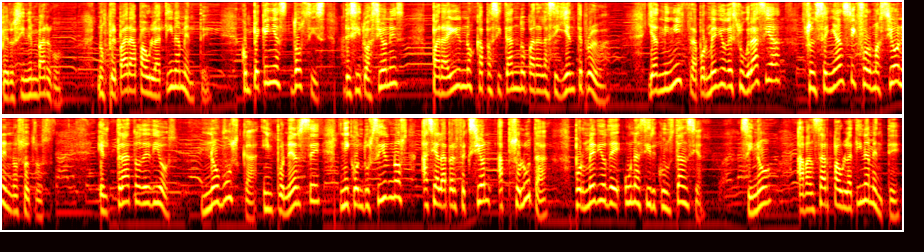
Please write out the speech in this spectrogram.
Pero sin embargo, nos prepara paulatinamente, con pequeñas dosis de situaciones para irnos capacitando para la siguiente prueba y administra por medio de su gracia su enseñanza y formación en nosotros. El trato de Dios no busca imponerse ni conducirnos hacia la perfección absoluta por medio de una circunstancia, sino avanzar paulatinamente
